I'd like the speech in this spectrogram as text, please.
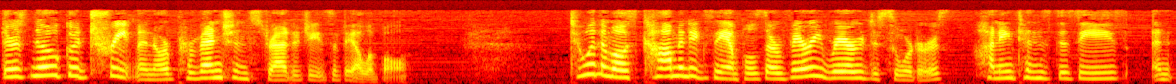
there's no good treatment or prevention strategies available. Two of the most common examples are very rare disorders, Huntington's disease and,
